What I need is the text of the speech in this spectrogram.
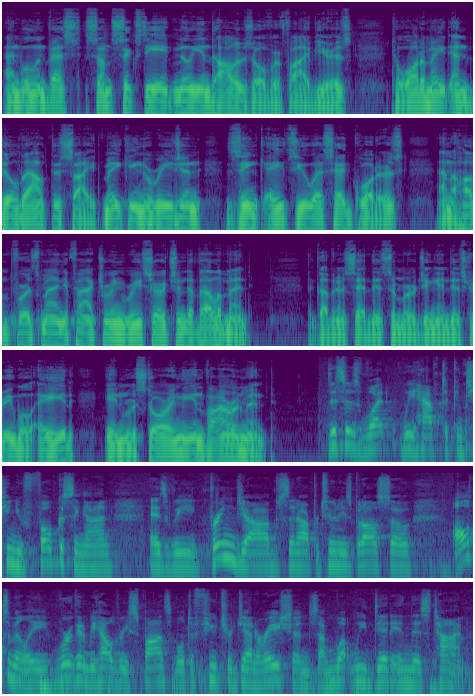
and will invest some $68 million over five years to automate and build out the site, making the region Zinc 8's U.S. headquarters and a hub for its manufacturing, research, and development. The governor said this emerging industry will aid in restoring the environment. This is what we have to continue focusing on as we bring jobs and opportunities, but also ultimately we're going to be held responsible to future generations on what we did in this time.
